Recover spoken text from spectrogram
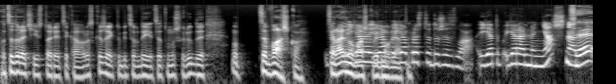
Оце, до речі, історія цікава. Розкажи, як тобі це вдається, тому що люди, ну, це важко. Це Я- реально я, важко я, відмовляти. Я, просто дуже зла. Я, я реально няшна. Це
